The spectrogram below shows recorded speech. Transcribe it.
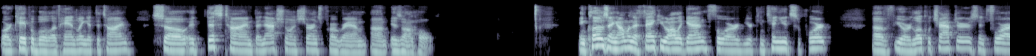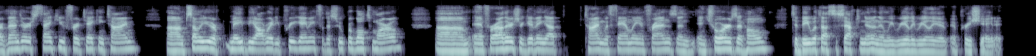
or capable of handling at the time. So at this time, the National Insurance Program um, is on hold. In closing, I want to thank you all again for your continued support of your local chapters and for our vendors. Thank you for taking time. Um, some of you are maybe already pre-gaming for the Super Bowl tomorrow. Um, and for others, you're giving up time with family and friends and, and chores at home to be with us this afternoon, and we really, really appreciate it.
